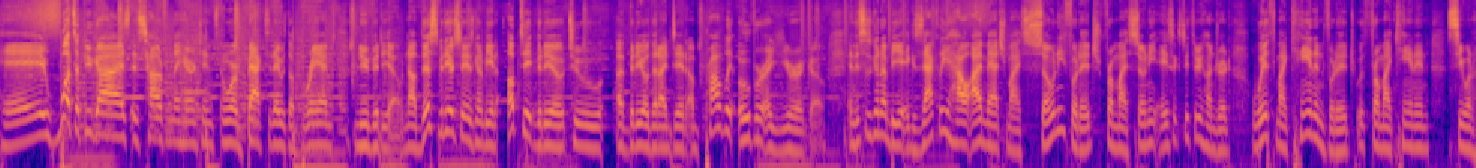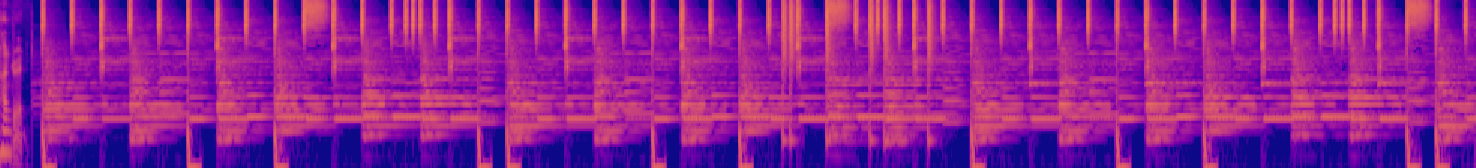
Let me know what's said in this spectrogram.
Hey, what's up you guys? It's Tyler from The Herrintons and we're back today with a brand new video. Now this video today is going to be an update video to a video that I did uh, probably over a year ago. And this is going to be exactly how I match my Sony footage from my Sony a6300 with my Canon footage from my Canon C100.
